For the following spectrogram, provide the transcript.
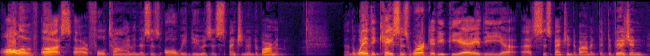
All of us are full-time, and this is all we do is suspension and debarment. Uh, the way the cases work at EPA, the uh, uh, suspension Department, the division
